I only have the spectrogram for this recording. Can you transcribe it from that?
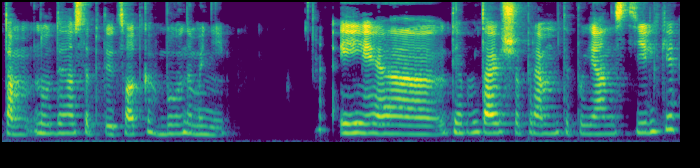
там ну, в 95% було на мені. І е, я пам'ятаю, що прям типу я настільки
